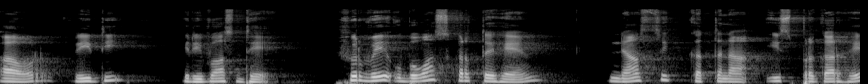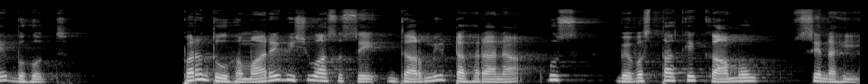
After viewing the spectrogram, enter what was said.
और रीति रिवाज थे। फिर वे उपवास करते हैं। नासिक कतना इस प्रकार है बहुत। परंतु हमारे विश्वास से धर्मी ठहराना उस व्यवस्था के कामों से नहीं।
